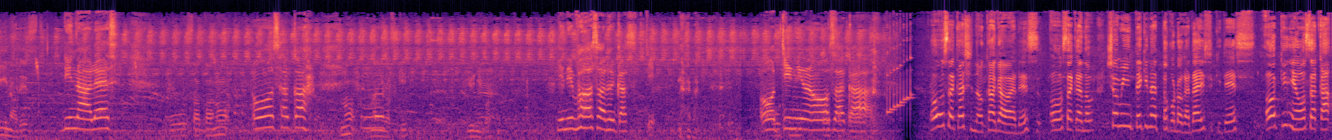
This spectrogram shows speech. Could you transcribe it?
リーナです。リナです。大阪の大阪の何が好き？ユニバユニバーサルが好き。大きに大阪大阪市の香川です。大阪の庶民的なところが大好きです。大きに大阪。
